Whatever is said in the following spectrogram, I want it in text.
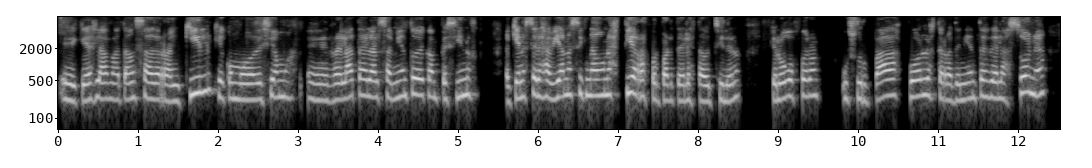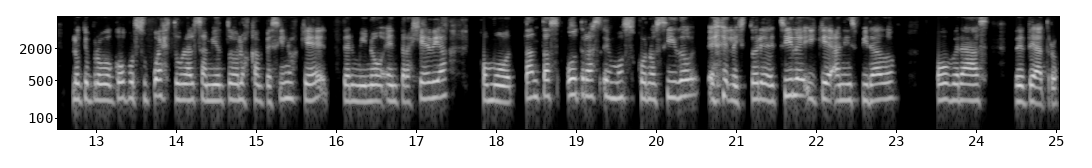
que es la matanza de Ranquil, que como decíamos, relata el alzamiento de campesinos a quienes se les habían asignado unas tierras por parte del Estado chileno, que luego fueron usurpadas por los terratenientes de la zona, lo que provocó, por supuesto, un alzamiento de los campesinos que terminó en tragedia como tantas otras hemos conocido en la historia de Chile y que han inspirado obras de teatro,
